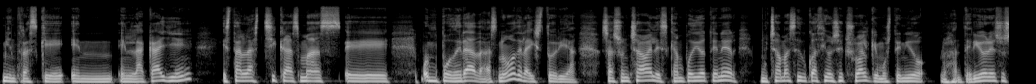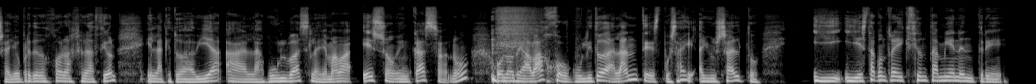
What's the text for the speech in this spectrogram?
mientras que en, la calle están las chicas más eh, empoderadas ¿no? de la historia. O sea, son chavales que han podido tener mucha más educación sexual que hemos tenido los anteriores. O sea, yo pretendo a una generación en la que todavía a la vulva se la llamaba eso en casa, ¿no? O lo de abajo, culito de adelante. Pues hay, hay un salto. y esta contradicción también entre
